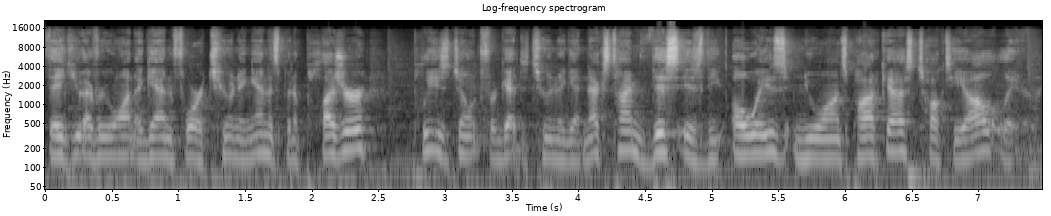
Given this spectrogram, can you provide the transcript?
Thank you, everyone, again for tuning in. It's been a pleasure. Please don't forget to tune in again next time. This is the Always Nuance Podcast. Talk to y'all later.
